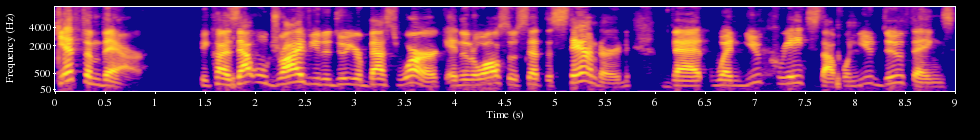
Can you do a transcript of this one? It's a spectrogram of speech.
get them there because that will drive you to do your best work and it'll also set the standard that when you create stuff when you do things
